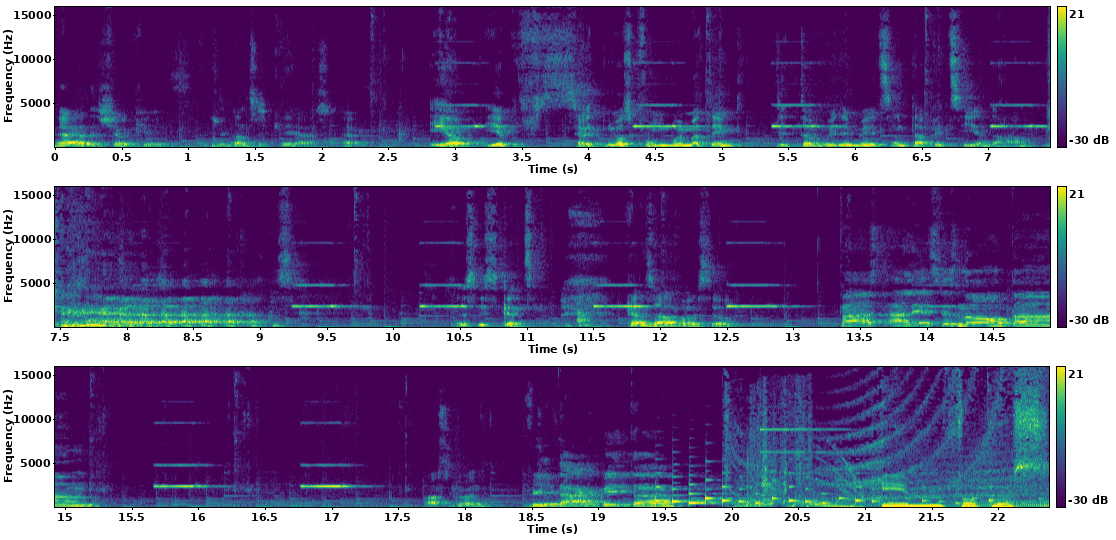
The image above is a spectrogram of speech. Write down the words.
Ja, das ist schon okay. Das sieht ganz okay aus. Ja. Ich habe hab selten was gefunden, wo ich mir denke, da würde ich mir jetzt einen tapezieren daheim. das, das ist ganz, ganz einfach so. Passt. Ein letztes noch und dann. Passt gut? Vielen Dank, Peter. Im Fokus.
